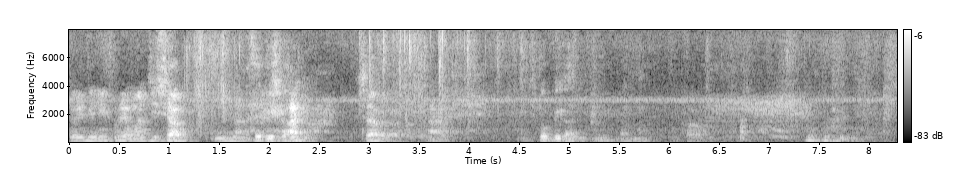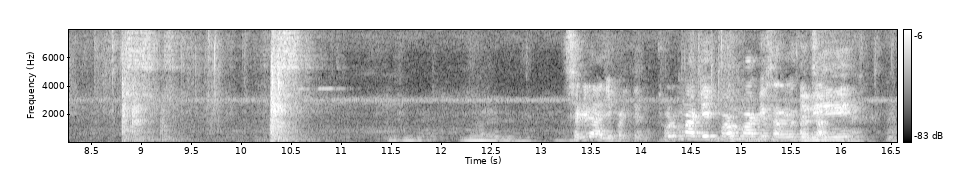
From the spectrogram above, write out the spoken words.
पहिली ही प्रेमाची शाल. सतीश घाल. शाल टोपी घाल. सगळे आले पाहिजे. थोडं मागे पाऊल मागे सरळ ते आणि चालतं.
